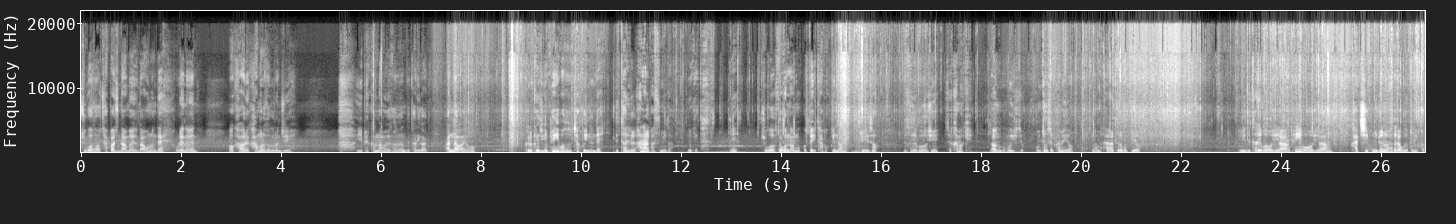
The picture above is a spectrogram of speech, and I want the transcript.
죽어서 자빠진 나무에도 나오는데 올해는 어, 가을에 가물어서 그런지 하, 이 백합나무에서는 느타리가 안 나와요. 그렇게 지금 팽이버섯을 찾고 있는데 느타리를 하나를 봤습니다 이렇게 다 예? 죽어 썩은 나무 껍데기 다 벗긴 나무 중에서 느타리 버섯이 새카맣게 나오는 거 보이시죠? 엄청 새카매요. 이거 한번 살살 들어볼게요. 이 느타리 버섯이랑 팽이 버섯이랑 같이 공존을 하더라고요 보니까.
